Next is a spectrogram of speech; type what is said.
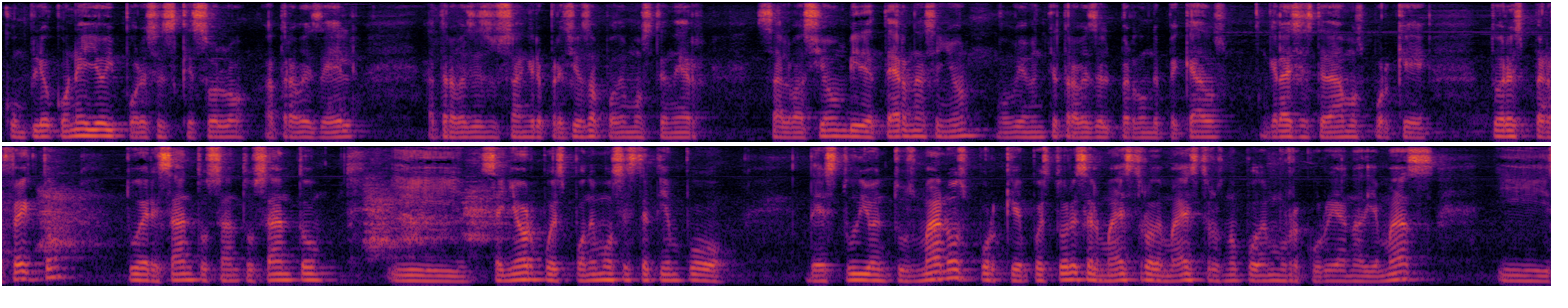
cumplió con ello y por eso es que solo a través de Él, a través de su sangre preciosa podemos tener salvación, vida eterna, Señor, obviamente a través del perdón de pecados. Gracias te damos porque tú eres perfecto Tú eres santo, santo, santo. Y Señor, pues ponemos este tiempo de estudio en tus manos porque pues tú eres el maestro de maestros, no podemos recurrir a nadie más. Y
